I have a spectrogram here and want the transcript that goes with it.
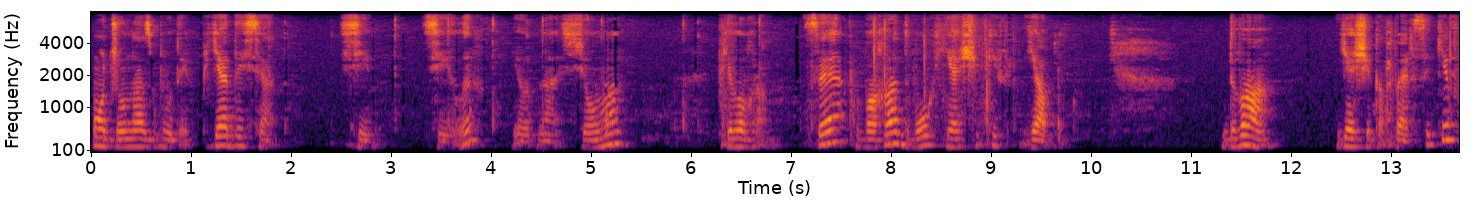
Отже, у нас буде 57 цілих і 1 сьома кілограм. Це вага двох ящиків яблук. Два ящика персиків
